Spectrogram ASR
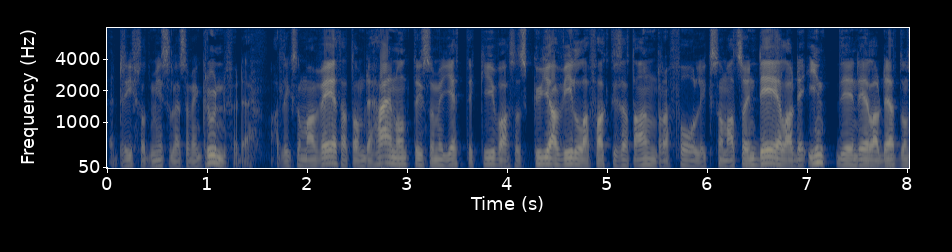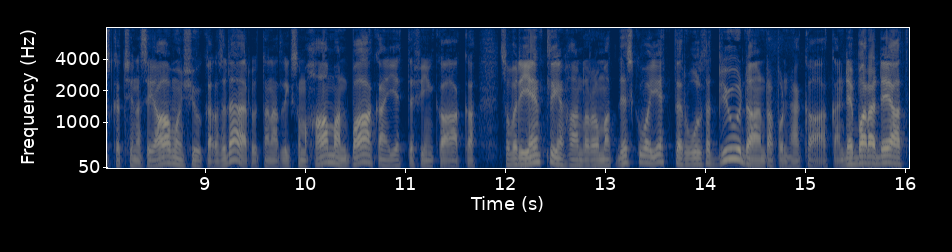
drift åtminstone som en grund för det. Att liksom man vet att om det här är någonting som är jättekiva så skulle jag vilja faktiskt att andra får liksom, alltså en del av det, inte en del av det att de ska känna sig avundsjuka eller sådär, utan att liksom har man bakat en jättefin kaka så vad det egentligen handlar om att det skulle vara jätteroligt att bjuda andra på den här kakan. Det är bara det att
